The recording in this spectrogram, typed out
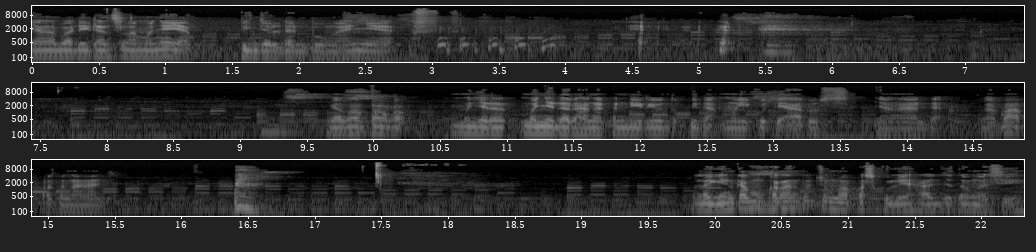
Yang abadi dan selamanya ya pinjol dan bunganya. Nggak apa-apa kok. Menyederhanakan diri untuk tidak mengikuti arus yang ada. Nggak apa-apa tenang aja Lagian kamu keren tuh cuma pas kuliah aja tau gak sih?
